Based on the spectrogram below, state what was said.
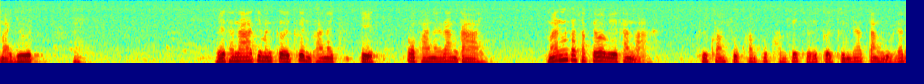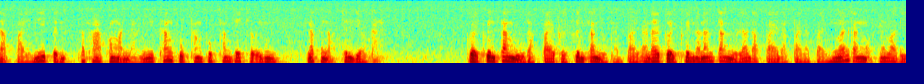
ไม่ยืดเวทนาที่มันเกิดขึ้นภายในจิตโอภายในร่างกาย มันก็สักแต่ว่าเวทนา คือความสุขความทุกข์ความเฉยเฉยเกิดขึ้นแล้วตั้งอยู่แล้วดับไป นี่เป็นสภาพของมันอย่างนี้ ทั้งสุขทั้งทุกข์ทั้งเฉยเฉยมี ลักษณะเช่นเดียวกัน เกิดขึ้นตั้งอยู่ดับไป เกิดขึ้นตั้งอยู่ดับไป อันใดเกิดขึ้นอันนั้นตั้งอยู่แล้วดับไป ดับไปดับไป เหมือนกันหมดไม่ว่าดี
